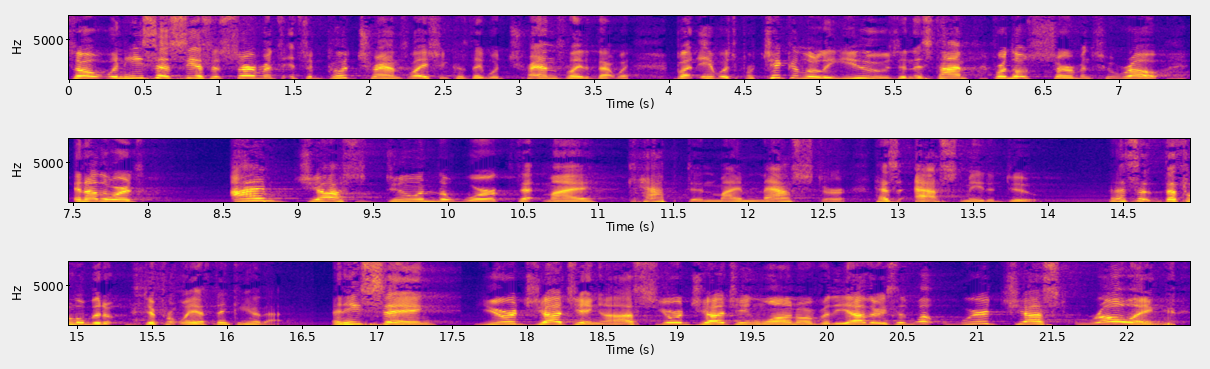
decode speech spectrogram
So when he says see us as servants, it's a good translation because they would translate it that way. But it was particularly used in this time for those servants who row. In other words, I'm just doing the work that my captain, my master, has asked me to do. And that's a, that's a little bit of different way of thinking of that. And he's saying, You're judging us, you're judging one over the other. He says, Well, we're just rowing.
